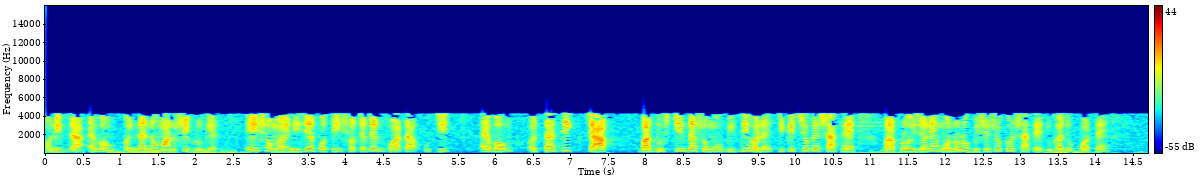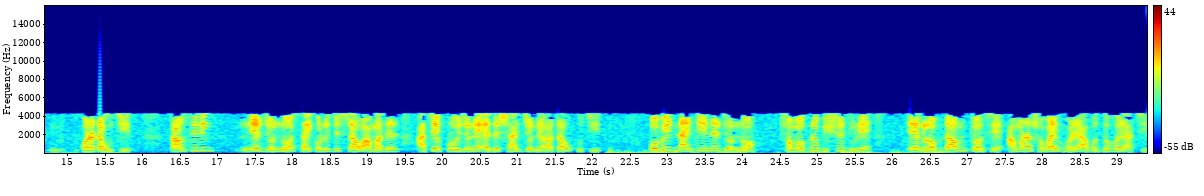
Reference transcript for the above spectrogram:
অনিদ্রা এবং অন্যান্য মানসিক রোগের। এই সময়ে নিজের প্রতি সচেতন হওয়াটা উচিত এবং অত্যাধিক চাপ বা দুশ্চিন্তা সমূহ বৃদ্ধি হলে চিকিৎসকের সাথে বা প্রয়োজনে মনোরোগ বিশেষজ্ঞের সাথে যোগাযোগ করতে, করাটা উচিত। কাউন্সিলিং এর জন্য সাইকোলজিস্টরাও আমাদের আছে প্রয়োজনে এদের সাহায্য নেওয়াটাও উচিত। কোভিড নাইন্টিনের জন্য সমগ্র বিশ্ব জুড়ে এক লকডাউন চলছে। আমরা সবাই ঘরে আবদ্ধ হয়ে আছি।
